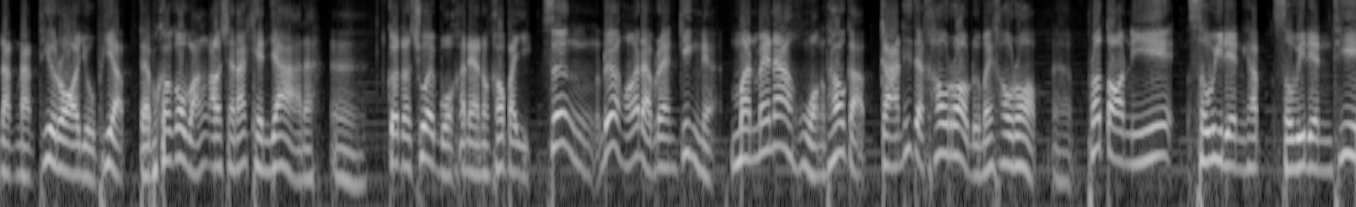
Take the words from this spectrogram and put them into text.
หนักๆที่รออยู่เพียบ แต่พวกเขาก็หวังเอาชนะเคนยานะเออ ก็จะช่วยบวกคะแนนของเขาไปอีก ซึ่งเรื่องของอันดับแรงกิ้งเนี่ยมันไม่น่าห่วงเท่ากับการที่จะเข้ารอบหรือไม่เข้ารอบนะครับเพราะตอนนี้สวีเดนครับสวีเดนที่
